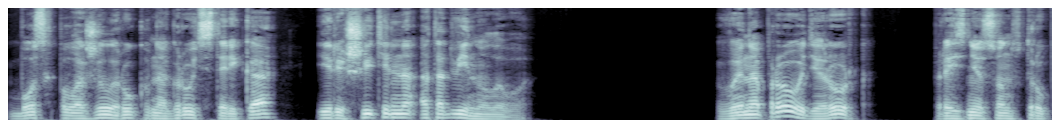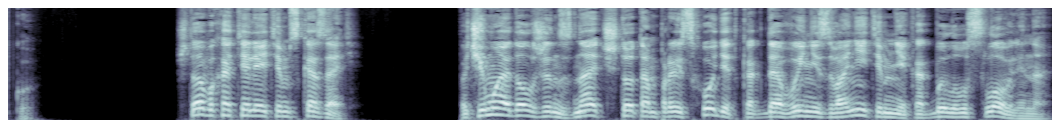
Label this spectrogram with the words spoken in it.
Босх положил руку на грудь старика и решительно отодвинул его. «Вы на проводе, Рурк», – произнес он в трубку. «Что вы хотели этим сказать? Почему я должен знать, что там происходит, когда вы не звоните мне, как было условлено?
